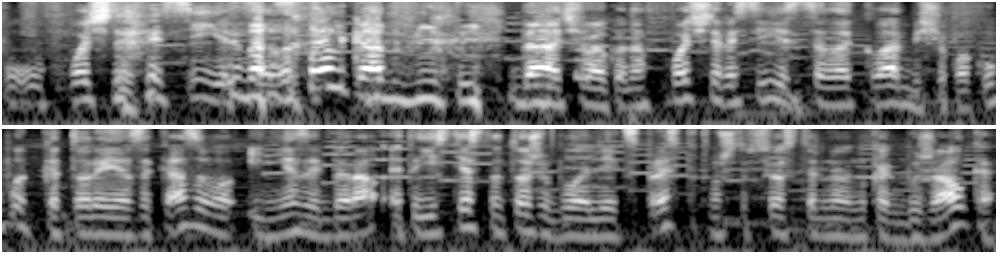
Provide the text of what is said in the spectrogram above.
в, в почте России Ты есть целое- настолько отбитый. Да, чувак, у нас в почте России есть целое кладбище покупок, которые я заказывал и не забирал. Это, естественно, тоже был Алиэкспресс, потому что все остальное, ну, как бы жалко.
